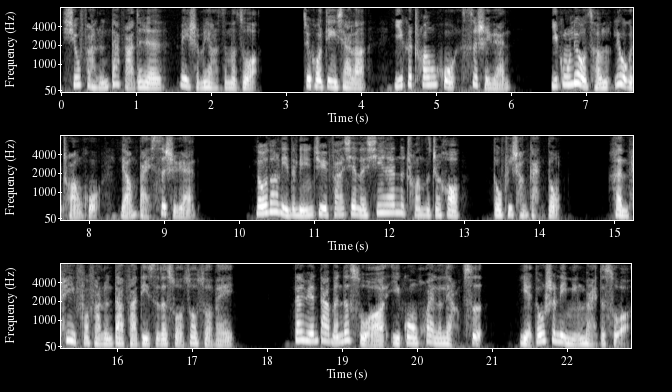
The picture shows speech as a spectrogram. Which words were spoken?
修法轮大法的人为什么要这么做。最后定下了一个窗户四十元，一共六层六个窗户两百四十元。楼道里的邻居发现了新安的窗子之后，都非常感动，很佩服法轮大法弟子的所作所为。单元大门的锁一共坏了两次。也都是利明买的锁，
